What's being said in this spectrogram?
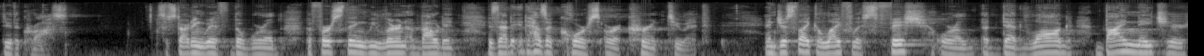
through the cross. So starting with the world, the first thing we learn about it is that it has a course or a current to it. And just like a lifeless fish or a, a, dead log, by nature,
